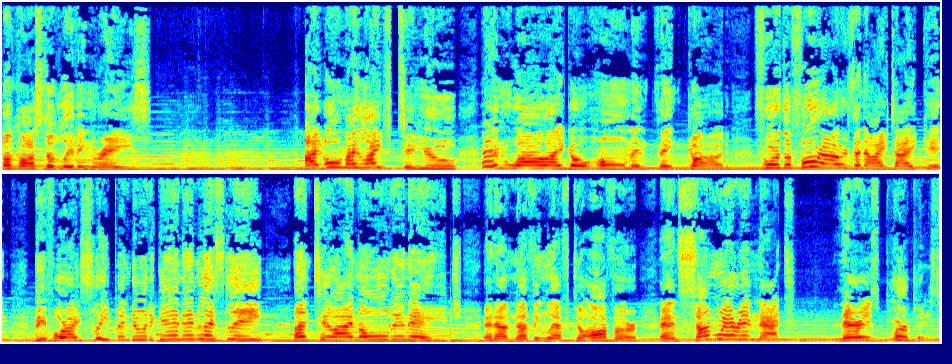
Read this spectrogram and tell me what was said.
a cost of living raise. I owe my life to you, and while I go home and thank God for the four hours a night I get before I sleep and do it again endlessly until I'm old in age and have nothing left to offer, and somewhere in that there is purpose.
